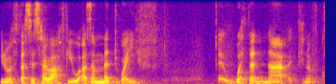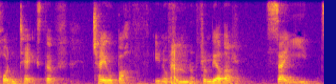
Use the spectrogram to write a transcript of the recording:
know if this is how I feel as a midwife within that kind of context of childbirth, you know, from from the other side,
